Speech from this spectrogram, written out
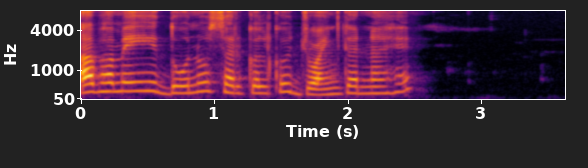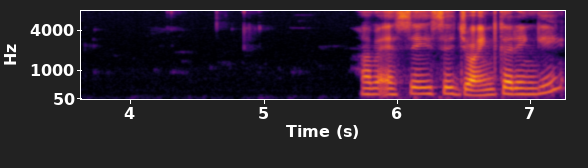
अब हमें ये दोनों सर्कल को ज्वाइन करना है। हम ऐसे इसे ज्वाइन करेंगे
